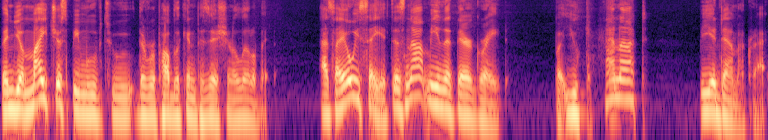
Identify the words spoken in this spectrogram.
then you might just be moved to the Republican position a little bit. As I always say, it does not mean that they're great, but you cannot be a Democrat.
